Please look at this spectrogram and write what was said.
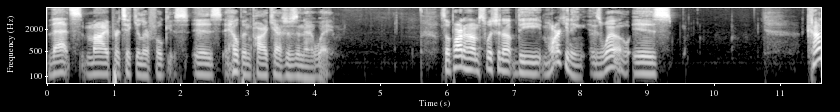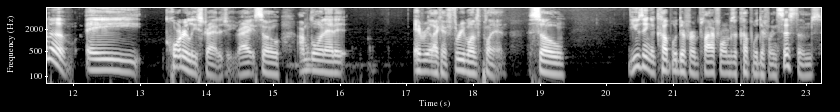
That's my particular focus is helping podcasters in that way. So part of how I'm switching up the marketing as well is kind of a quarterly strategy, right? So I'm going at it every like a three month plan. So using a couple different platforms, a couple different systems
